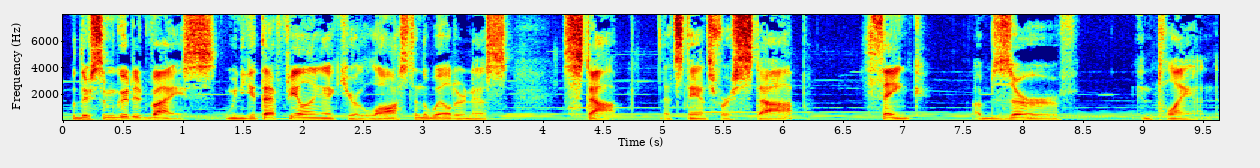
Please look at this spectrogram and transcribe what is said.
Well, there's some good advice. When you get that feeling like you're lost in the wilderness, stop. That stands for stop, think, observe, and plan.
